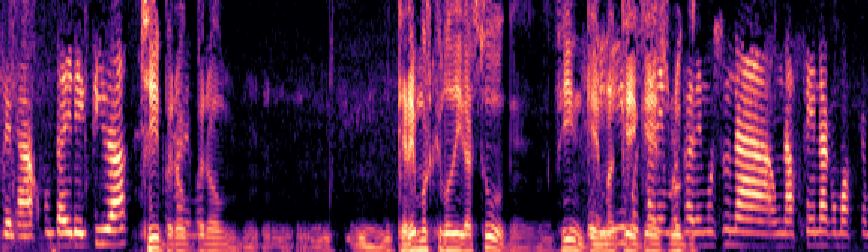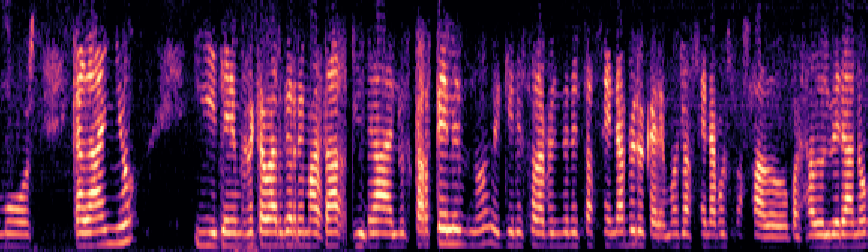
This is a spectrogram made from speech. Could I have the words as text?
de la junta directiva. Sí, pero pero mm, queremos que lo digas tú, que, en fin, que, pues haremos, es lo que... haremos una, una cena como hacemos cada año y tenemos que acabar de rematar ya los carteles ¿no? de quién estará presente en esta cena, pero que haremos la cena pues pasado pasado el verano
